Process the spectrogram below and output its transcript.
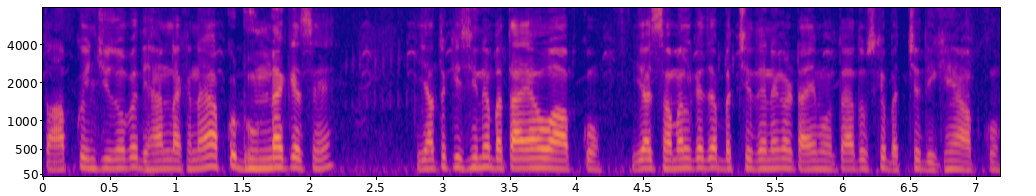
तो आपको इन चीज़ों पर ध्यान रखना है, आपको ढूंढना कैसे है? या तो किसी ने बताया हो आपको, या संभल का जब बच्चे देने का टाइम होता है तो उसके बच्चे दिखे आपको।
